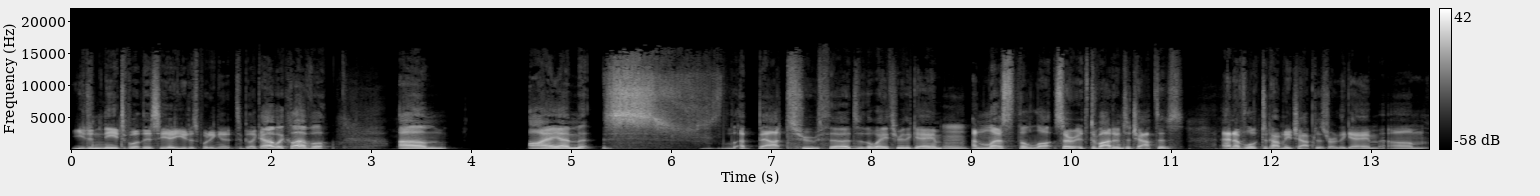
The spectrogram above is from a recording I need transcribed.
you didn't need to put this here. You're just putting it to be like, oh, we're clever. Um, I am s- about two thirds of the way through the game, unless the lot. So it's divided into chapters, and I've looked at how many chapters are in the game. Um,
